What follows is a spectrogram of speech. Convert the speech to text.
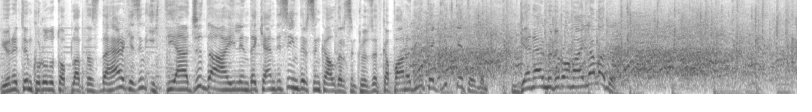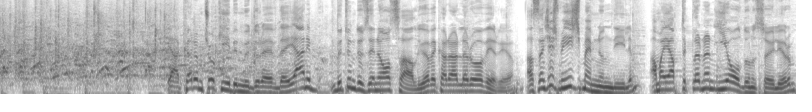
yönetim kurulu toplantısında herkesin ihtiyacı dahilinde kendisi indirsin kaldırsın klozet kapağını diye teklif getirdim. Genel müdür onaylamadı. Ya karım çok iyi bir müdür evde. Yani bütün düzeni o sağlıyor ve kararları o veriyor. Aslında hiç mi hiç memnun değilim. Ama yaptıklarının iyi olduğunu söylüyorum.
